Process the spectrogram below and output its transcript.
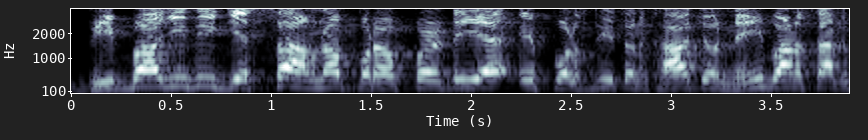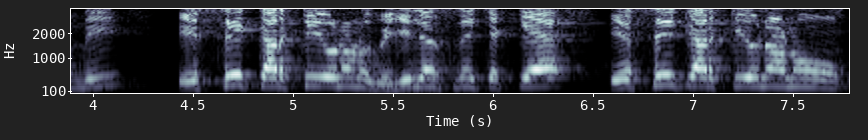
ਬੀਬਾ ਜੀ ਦੀ ਜਿਸ ਹਿਸਾਬ ਨਾਲ ਪ੍ਰਾਪਰਟੀ ਹੈ, ਇਹ ਪੁਲਿਸ ਦੀ ਤਨਖਾਹ ਚੋਂ ਨਹੀਂ ਬਣ ਸਕਦੀ। ਇਸੇ ਕਰਕੇ ਉਹਨਾਂ ਨੂੰ ਵਿਜੀਲੈਂਸ ਨੇ ਚੱਕਿਆ। ਇਸੇ ਕਰਕੇ ਉਹਨਾਂ ਨੂੰ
